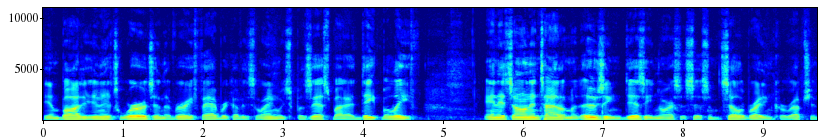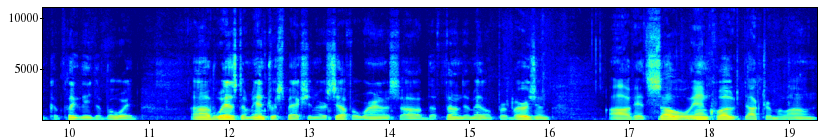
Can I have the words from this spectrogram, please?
embodied in its words and the very fabric of its language, possessed by a deep belief in its own entitlement, oozing dizzy narcissism, celebrating corruption, completely devoid of wisdom, introspection, or self awareness of the fundamental perversion of its soul. End quote. Dr. Malone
